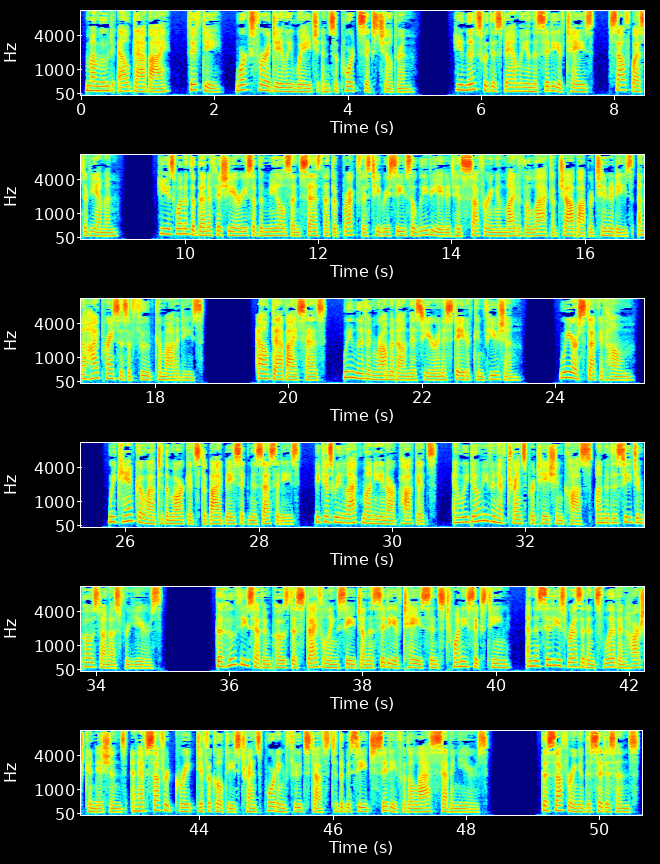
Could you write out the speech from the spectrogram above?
Mahmoud El Dabai, 50, works for a daily wage and supports six children. He lives with his family in the city of Taiz, southwest of Yemen. He is one of the beneficiaries of the meals and says that the breakfast he receives alleviated his suffering in light of the lack of job opportunities and the high prices of food commodities. Al Dabai says, We live in Ramadan this year in a state of confusion. We are stuck at home. We can't go out to the markets to buy basic necessities because we lack money in our pockets, and we don't even have transportation costs under the siege imposed on us for years. The Houthis have imposed a stifling siege on the city of Taiz since 2016, and the city's residents live in harsh conditions and have suffered great difficulties transporting foodstuffs to the besieged city for the last seven years. The suffering of the citizens.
